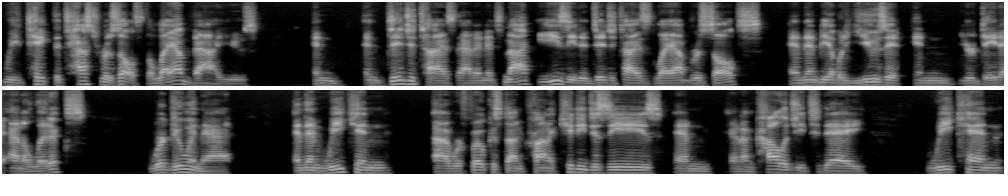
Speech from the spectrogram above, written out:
we take the test results, the lab values, and and digitize that. And it's not easy to digitize lab results and then be able to use it in your data analytics. We're doing that, and then we can. Uh, we're focused on chronic kidney disease and and oncology today. We can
